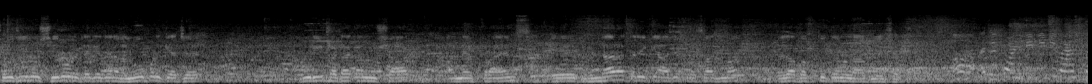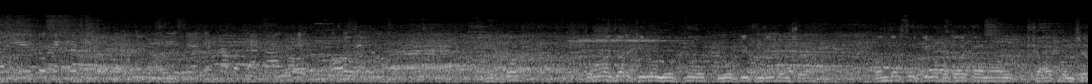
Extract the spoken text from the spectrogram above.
સોજીનો શીરો એટલે કે જેને હલવો પણ કહે છે. પૂરી બટાકાનું શાક અને ફ્રાયમ્સ એ ભંડારા તરીકે આજે પ્રસાદમાં બધા ભક્તો તેનો લાભ લઈ શકે. ક્વોન્ટિટીની વાત કરીએ તો કેટલા લગભગ ત્રણ હજાર કિલો લોટનો લોટની પૂરી બનશે, પંદરસો કિલો બટાકાનો શાક બનશે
